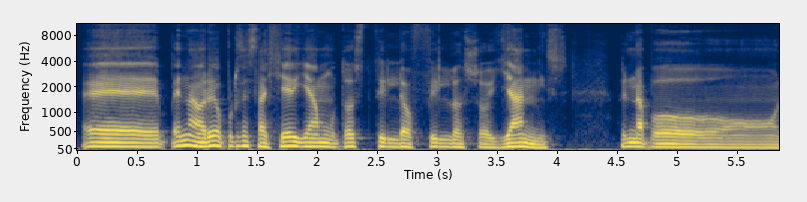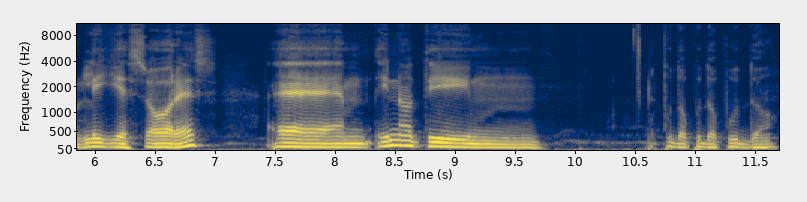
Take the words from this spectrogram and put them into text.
Ε, ένα ωραίο που ήρθε στα χέρια μου το στείλε ο φίλος ο Γιάννης πριν από λίγες ώρες ε, είναι ότι πούντο πούντο πούντο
